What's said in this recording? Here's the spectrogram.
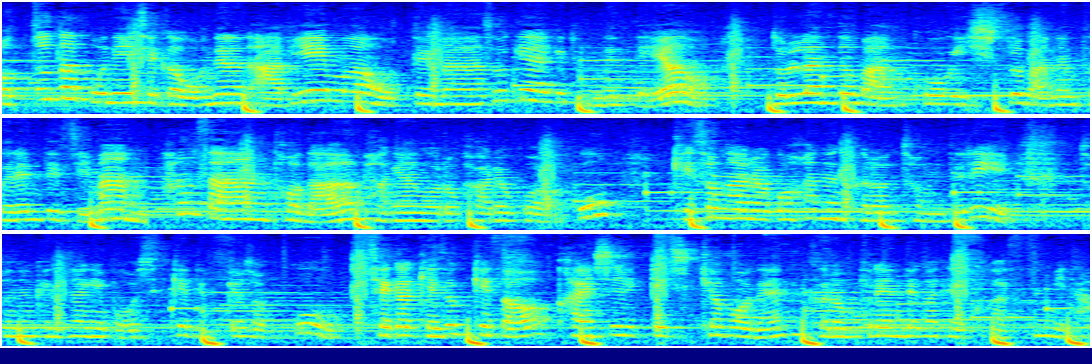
어쩌다 보니 제가 오늘은 아비에무한 옷들만 소개하게 됐는데요. 논란도 많고 이슈도 많은 브랜드지만 항상 더 나은 방향으로 가려고 하고 개선하려고 하는 그런 점들이 저는 굉장히 멋있게 느껴졌고 제가 계속해서 관심 있게 지켜보는 그런 브랜드가 될 것 같습니다.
